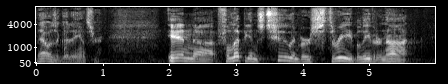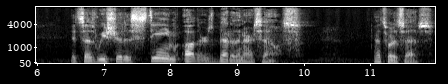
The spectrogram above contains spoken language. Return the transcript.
That was a good answer. In uh, Philippians 2 and verse 3, believe it or not, it says we should esteem others better than ourselves. That's what it says.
